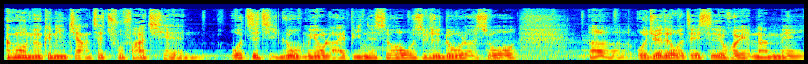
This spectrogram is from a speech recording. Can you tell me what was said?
阿光有没有跟你讲，在出发前我自己录没有来宾的时候，我是不是录了说？呃，我觉得我这次回南美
